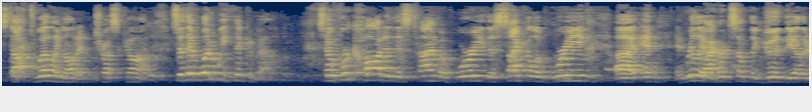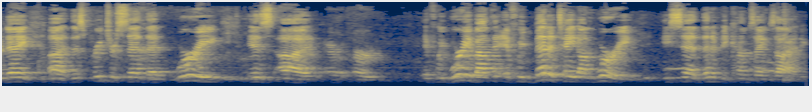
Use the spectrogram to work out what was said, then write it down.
Stop dwelling on it and trust God." So then, what do we think about? So if we're caught in this time of worry, this cycle of worrying, uh, and, and really I heard something good the other day. Uh, this preacher said that worry is, uh, or, or if we worry about that, if we meditate on worry, he said, then it becomes anxiety,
